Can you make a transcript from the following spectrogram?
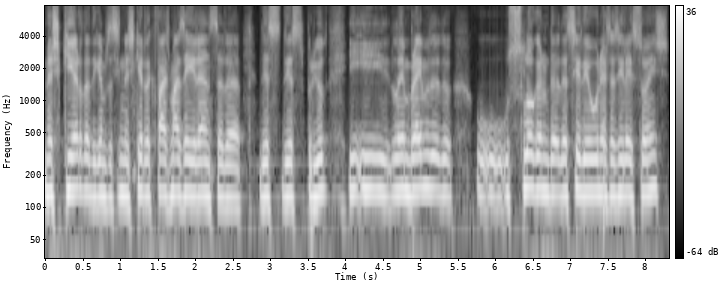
na esquerda, digamos assim, na esquerda que faz mais a herança da, desse, desse período. E, e lembrei-me do o, o slogan da, da CDU nestas eleições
